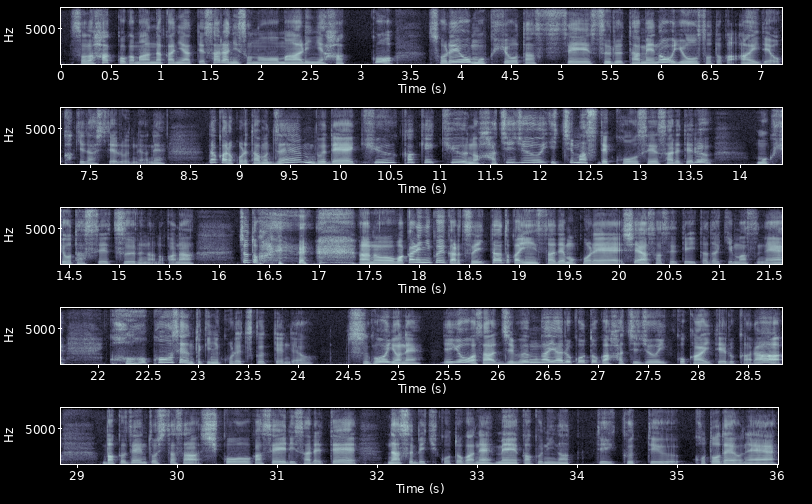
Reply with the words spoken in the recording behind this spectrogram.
その8個が真ん中にあって、さらにその周りに8個、それを目標達成するための要素とかアイデアを書き出してるんだよね。だからこれ多分全部で 9×9 の81マスで構成されてる目標達成ツールなのかな。ちょっとこれ あの、わかりにくいからツイッターとかインスタでもこれシェアさせていただきますね。高校生の時にこれ作ってんだよ。すごいよね。で、要はさ、自分がやることが81個書いてるから、漠然としたさ、思考が整理されて、なすべきことがね、明確になっていくっていうことだよね。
